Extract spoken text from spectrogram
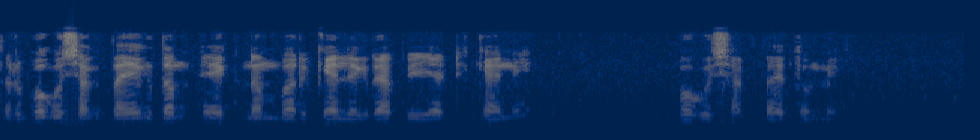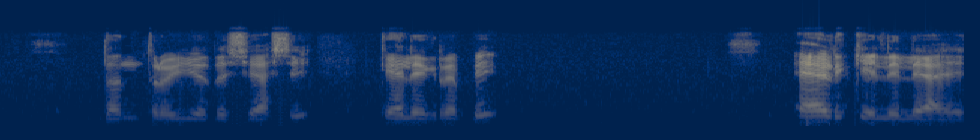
तर बघू शकता एकदम एक नंबर कॅलिग्राफी या ठिकाणी बघू शकताय तुम्ही. दंत्रयदशी अशी कॅलिग्राफी ऍड केलेले आहे.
